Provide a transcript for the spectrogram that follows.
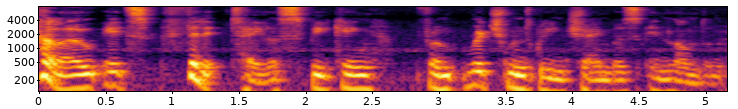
Hello, it's Phillip Taylor speaking from Richmond Green Chambers in London.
